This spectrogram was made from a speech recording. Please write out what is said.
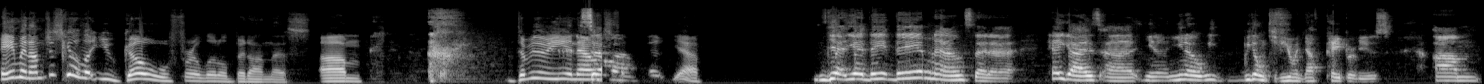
Eamon, I'm just gonna let you go for a little bit on this. Um, WWE announced, So, uh, yeah, Yeah, yeah, they they announced that uh hey guys, uh you know, you know, we we don't give you enough pay-per-views. Um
